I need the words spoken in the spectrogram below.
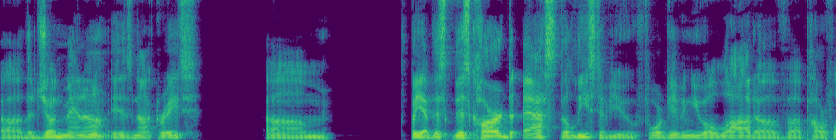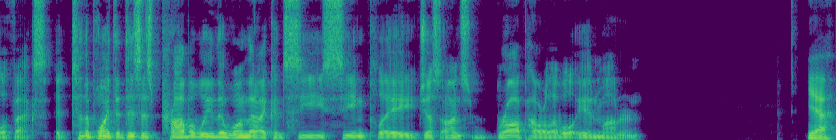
Uh, the Jund mana is not great. Um, but yeah, this this card asks the least of you for giving you a lot of uh, powerful effects It- to the point that this is probably the one that I could see seeing play just on raw power level in modern. Yeah.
